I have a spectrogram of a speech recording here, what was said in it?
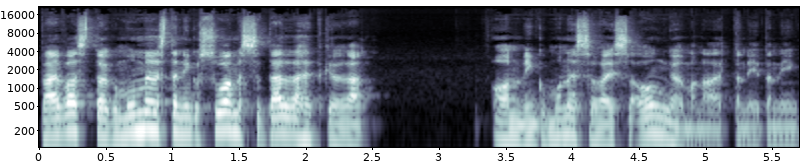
Päinvastoin, kun mun mielestä niin Suomessa tällä hetkellä on niin monessa lajissa ongelmana, että niitä niin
